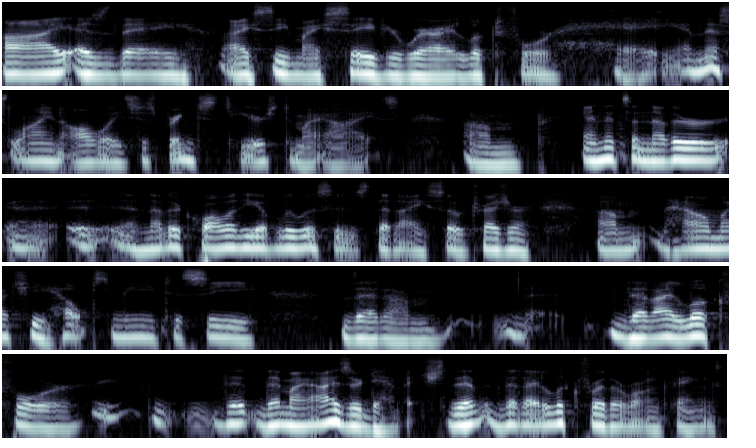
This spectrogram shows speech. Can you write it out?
I as they, I see my Savior where I looked for hay. And this line always just brings tears to my eyes. Um, and it's another uh, another quality of Lewis's that I so treasure. Um, how much he helps me to see that um, that I look for, that, that my eyes are damaged, that, that I look for the wrong things,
